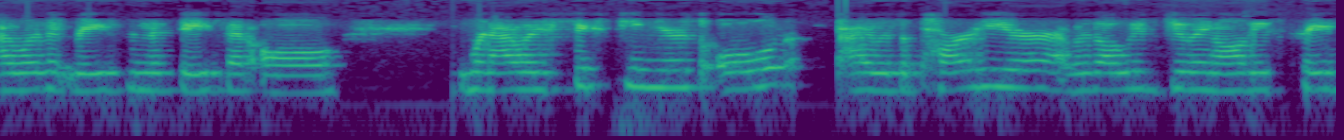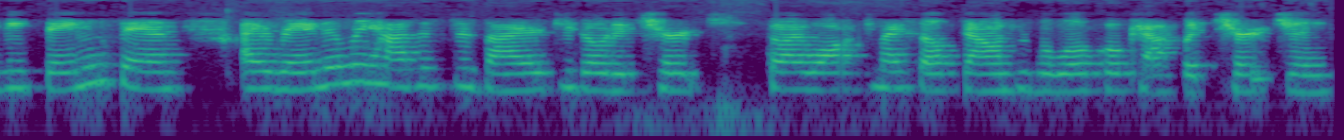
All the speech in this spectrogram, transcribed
I wasn't raised in the faith at all. When I was 16 years old, I was a partier. I was always doing all these crazy things. And I randomly had this desire to go to church. So I walked myself down to the local Catholic church. And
